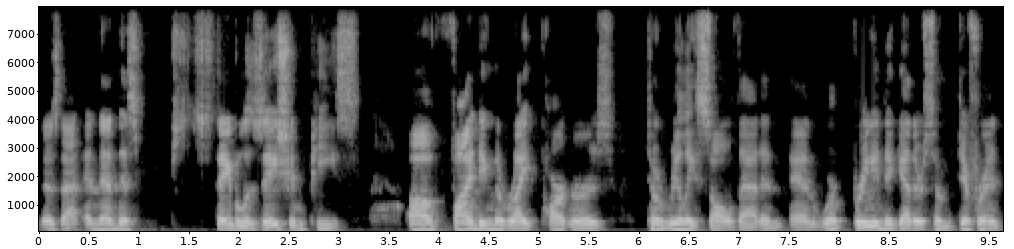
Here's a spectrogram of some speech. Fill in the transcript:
There's that. And then this stabilization piece of finding the right partners to really solve that. And, and we're bringing together some different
